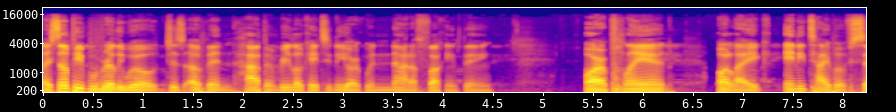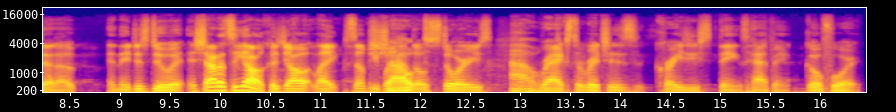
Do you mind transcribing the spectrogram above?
Like some people really will just up and hop and relocate to New York with not a fucking thing or a plan or like any type of setup and they just do it. And shout out to y'all cuz y'all like some people have those stories Out. rags to riches, crazy things happen. Go for it.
